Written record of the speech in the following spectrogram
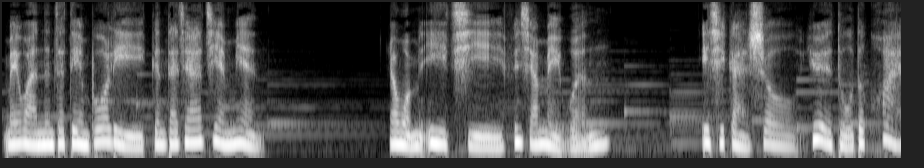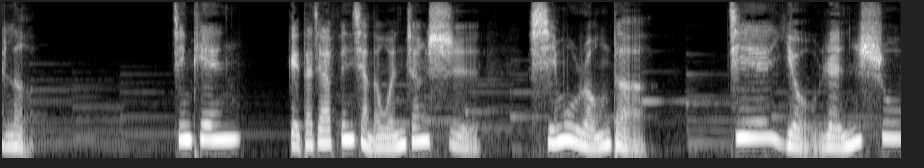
每晚能在电波里跟大家见面，让我们一起分享美文，一起感受阅读的快乐。今天给大家分享的文章是席慕容的《皆有人书》。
